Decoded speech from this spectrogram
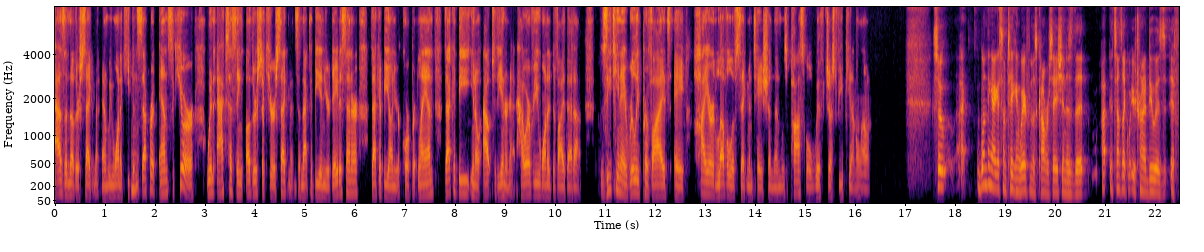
as another segment. And we want to keep mm-hmm. it separate and secure when accessing other secure segments. And that could be in your data center, that could be on your corporate LAN, that could be, you know, out to the internet, however you want to divide that up. ZTNA really provides a higher level of segmentation than was possible with just VPN alone. So, I, one thing I guess I'm taking away from this conversation is that it sounds like what you're trying to do is if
